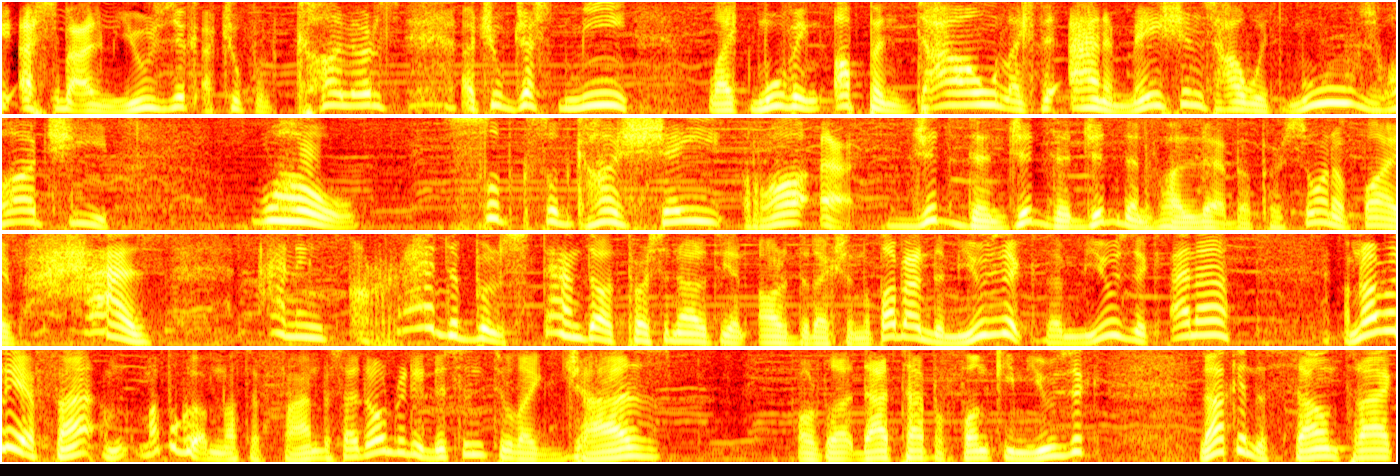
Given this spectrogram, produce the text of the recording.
اسمع الميوزك اشوف الكولرز اشوف just me like moving up and down like the animations how it moves وهذا شي واو صدق صدق هالشيء رائع جدا جدا جدا في هاللعبه Persona 5 has an incredible standout personality and art direction طبعا the music the music انا I'm not really a fan ما بقول I'm not a fan but I don't really listen to like jazz or that type of funky music لكن the soundtrack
